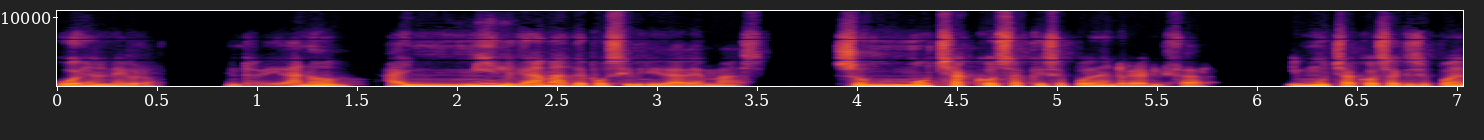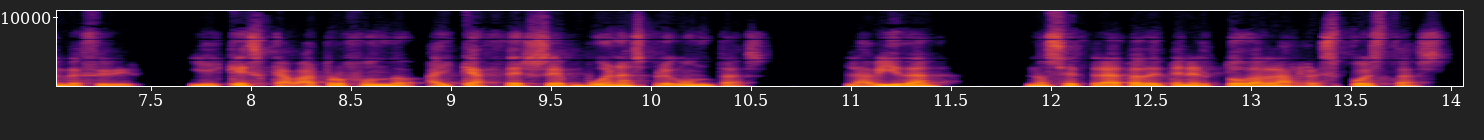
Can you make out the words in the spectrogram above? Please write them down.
o es el negro. En realidad no. Hay mil gamas de posibilidades más. Son muchas cosas que se pueden realizar y muchas cosas que se pueden decidir. Y hay que excavar profundo, hay que hacerse buenas preguntas. La vida no se trata de tener todas las respuestas,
